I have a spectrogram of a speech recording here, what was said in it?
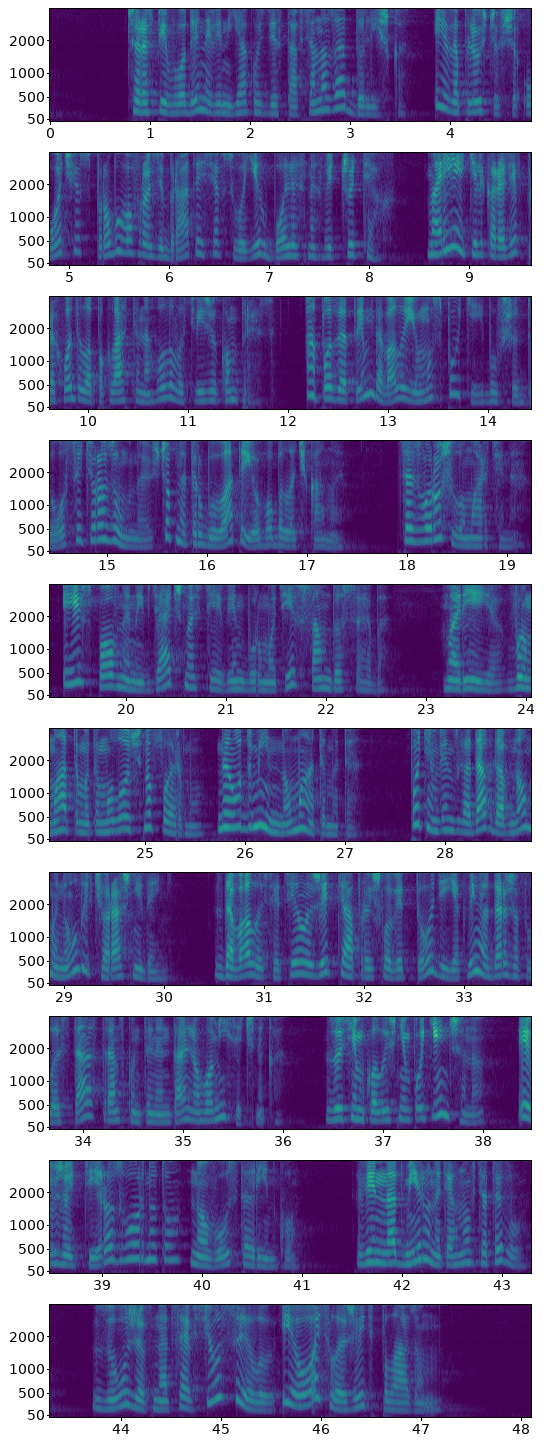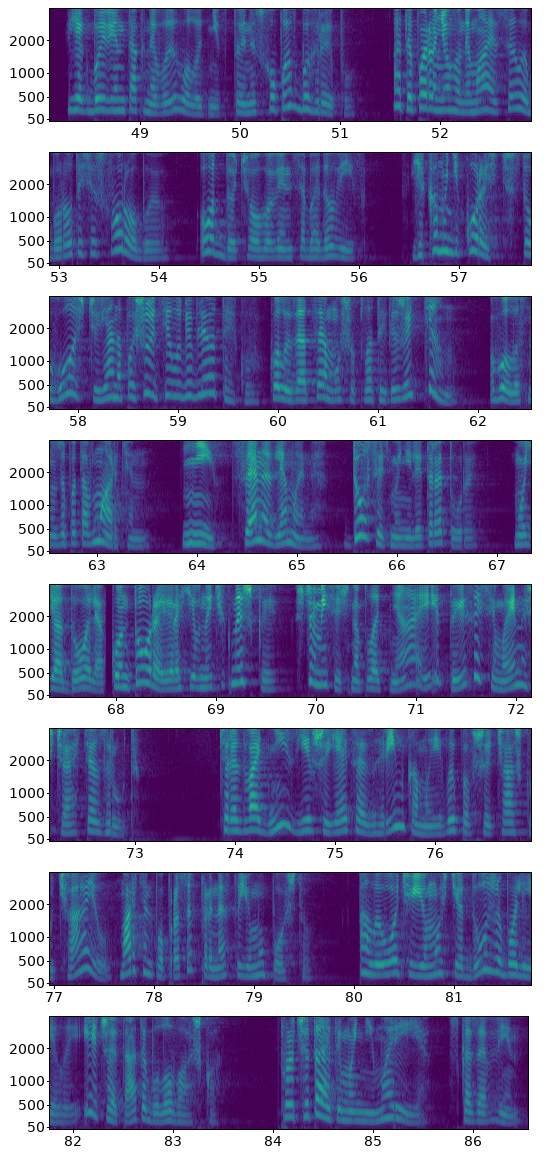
Через півгодини він якось дістався назад до ліжка і, заплющивши очі, спробував розібратися в своїх болісних відчуттях. Марія кілька разів приходила покласти на голову свіжий компрес, а поза тим давала йому спокій, бувши досить розумною, щоб не турбувати його балачками. Це зворушило Мартіна, і, сповнений вдячності, він бурмотів сам до себе. Марія, ви матимете молочну ферму, неодмінно матимете. Потім він згадав давно минулий вчорашній день. Здавалося, ціле життя пройшло відтоді, як він одержав листа з трансконтинентального місячника. З усім колишнім покінчено, і в житті розгорнуто нову сторінку. Він надміру натягнув тятиву, зужив на це всю силу і ось лежить плазом. Якби він так не виголоднів, то й не схопив би грипу, а тепер у нього немає сили боротися з хворобою. От до чого він себе довів. Яка мені користь з того, що я напишу цілу бібліотеку, коли за це мушу платити життям? голосно запитав Мартін. Ні, це не для мене. Досить мені літератури. Моя доля, контора і рахівничі книжки, щомісячна платня і тихе сімейне щастя з рут. Через два дні, з'ївши яйця з грінками і випивши чашку чаю, Мартін попросив принести йому пошту. Але очі йому ще дуже боліли, і читати було важко. Прочитайте мені, Марія, сказав він.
